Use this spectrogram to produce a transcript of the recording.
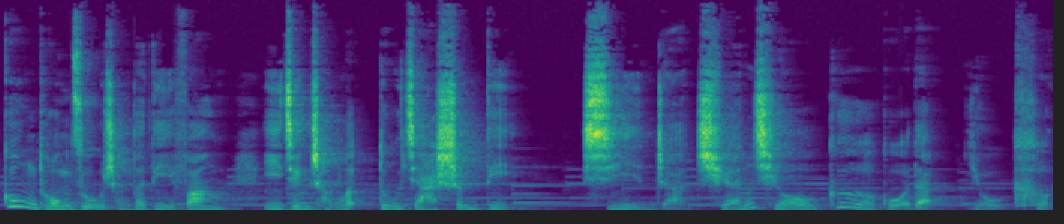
共同组成的地方，已经成了度假胜地，吸引着全球各国的游客。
